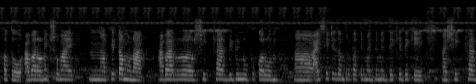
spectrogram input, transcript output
হতো। আবার অনেক সময় উম, পেতামও না। আবার শিক্ষার বিভিন্ন উপকরণ আইসিটি যন্ত্রপাতির মাধ্যমে দেখে দেখে শিক্ষার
